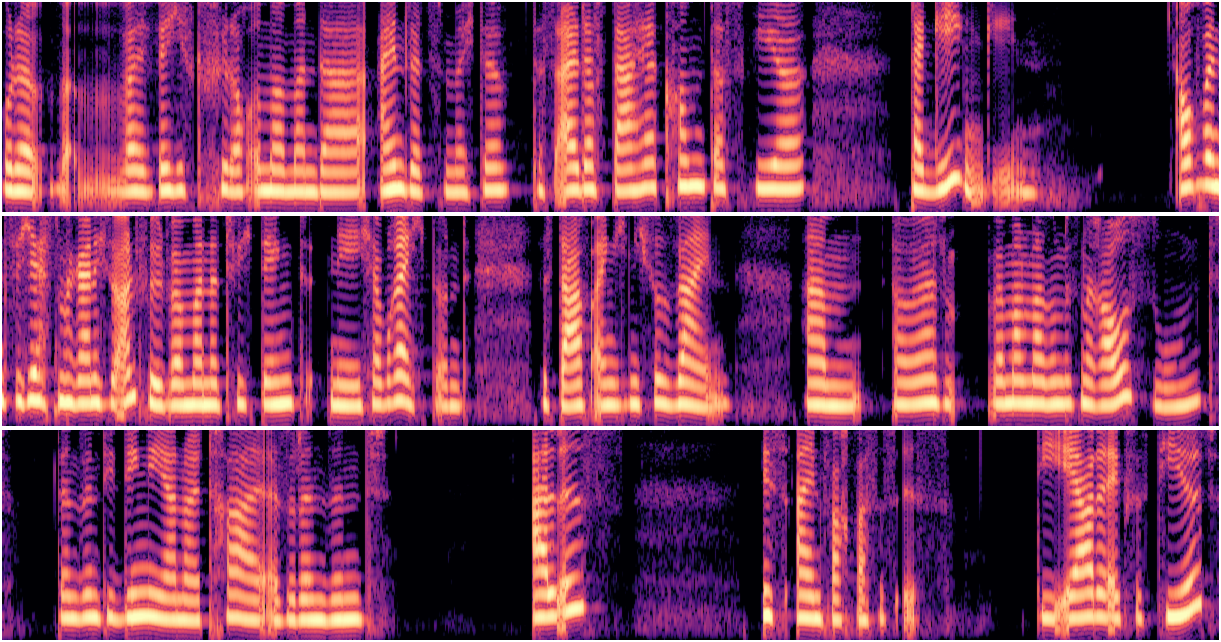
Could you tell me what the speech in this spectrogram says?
oder welches Gefühl auch immer man da einsetzen möchte, dass all das daher kommt, dass wir dagegen gehen. Auch wenn es sich erstmal gar nicht so anfühlt, weil man natürlich denkt, nee, ich habe recht und es darf eigentlich nicht so sein. Ähm, aber wenn man, wenn man mal so ein bisschen rauszoomt, dann sind die Dinge ja neutral. Also dann sind alles ist einfach, was es ist. Die Erde existiert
